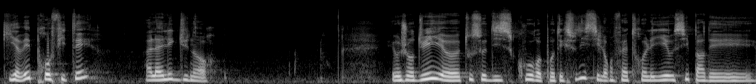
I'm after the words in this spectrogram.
qui avait profité à la Ligue du Nord. Et aujourd'hui, euh, tout ce discours protectionniste, il est en fait relayé aussi par des,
